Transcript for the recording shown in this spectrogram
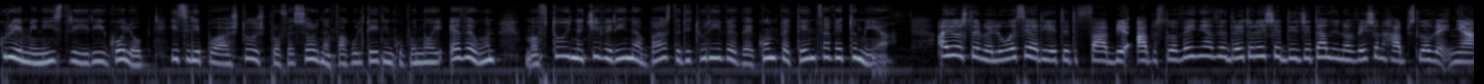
Kryeministri i ri Golob, i cili po ashtu është profesor në fakultetin ku punoj edhe unë, më ftoi në Qeveri në bazë të diturive dhe kompetencave të mia. Ajo është themeluese e rrjetit FabLab Slovenia dhe drejtoreshë e Digital Innovation Hub Slovenia.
